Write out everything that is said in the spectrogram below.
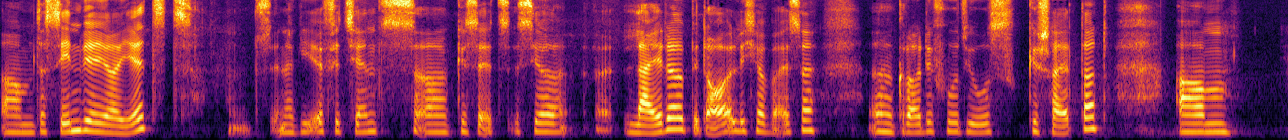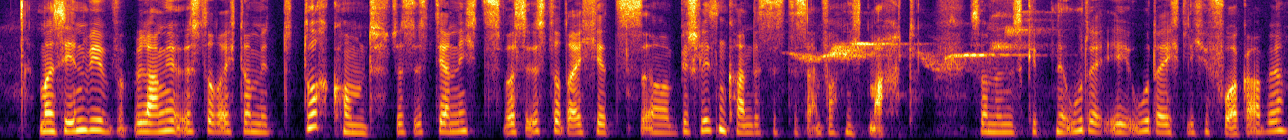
Das sehen wir ja jetzt. Das Energieeffizienzgesetz ist ja äh, leider bedauerlicherweise äh, gerade furios gescheitert. Ähm, Mal sehen, wie lange Österreich damit durchkommt. Das ist ja nichts, was Österreich jetzt äh, beschließen kann, dass es das einfach nicht macht, sondern es gibt eine EU-rechtliche Vorgabe,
